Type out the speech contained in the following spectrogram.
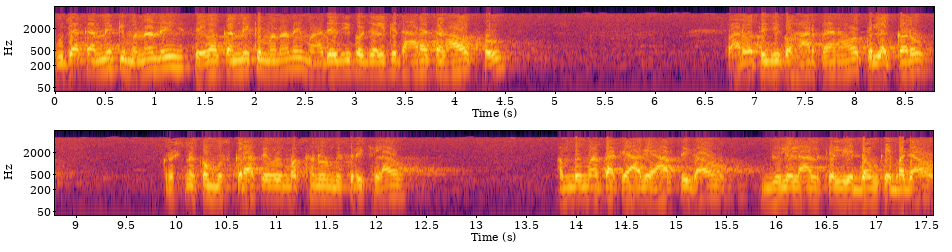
पूजा करने की मना नहीं है, सेवा करने की मना नहीं, महादेव जी को जल की धारा चढ़ाओ खूब। पार्वती जी को हार पहराओ, तिलक करो। कृष्ण को मुस्कुराते हुए मक्खन और मिश्री खिलाओ। अम्बे माता के आगे आरती गाओ झूलेलाल के लिए डोंके बजाओ।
